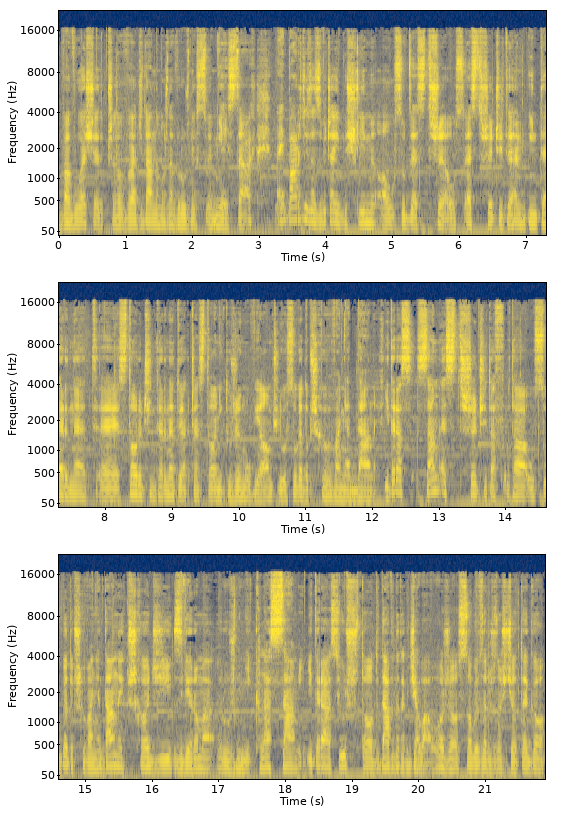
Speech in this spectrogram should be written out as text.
w AWS-ie przechowywać dane można w różnych miejscach. Najbardziej zazwyczaj myślimy o usłudze S3, o S3, czyli ten internet, e, storage internetu, jak często niektórzy mówią, czyli usługa do przechowywania danych. I teraz sam S3, czyli ta, ta usługa do przechowywania danych przychodzi z wieloma różnymi klasami. I teraz już to od dawna tak działało, że osoby w zależności od tego,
